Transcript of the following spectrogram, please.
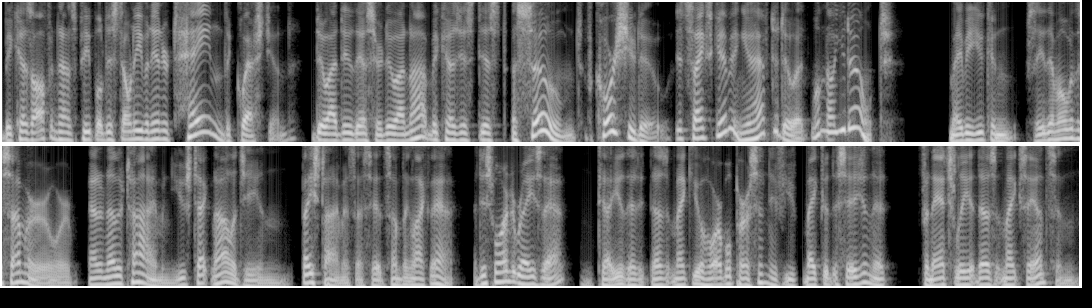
because oftentimes people just don't even entertain the question do I do this or do I not? Because it's just assumed. Of course you do. It's Thanksgiving. You have to do it. Well, no, you don't. Maybe you can see them over the summer or at another time and use technology and FaceTime, as I said, something like that. I just wanted to raise that and tell you that it doesn't make you a horrible person if you make the decision that financially it doesn't make sense and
